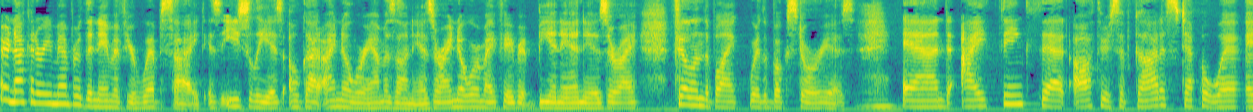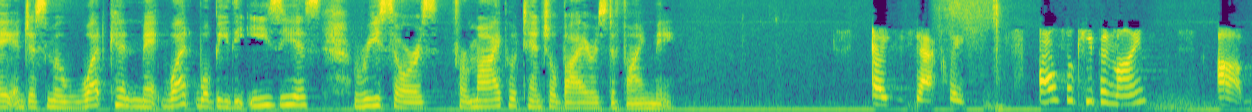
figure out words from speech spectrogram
they're not going to remember the name of your website as easily as, oh God, I know where Amazon is, or I know where my favorite B&N is, or I fill in the blank where the bookstore is. Mm-hmm. And I think that authors have got to step away and just move what can what will be the easiest resource for my potential buyers to find me? Exactly. Also, keep in mind um,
